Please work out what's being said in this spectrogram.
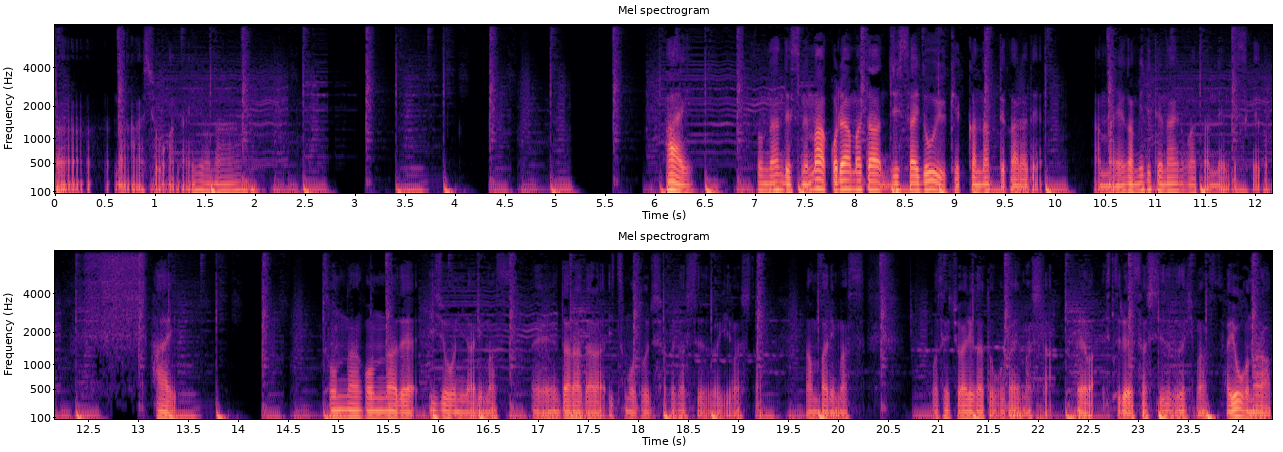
うん、まあ、しょうがないよな。はい。そんなんですね。まあ、これはまた実際どういう結果になってからで、あんま映画見れてないのが残念ですけど。はい。そんなこんなで以上になります。えー、だらだらいつも通り喋らせていただきました。頑張ります。ご清聴ありがとうございました。では、失礼させていただきます。さようなら。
